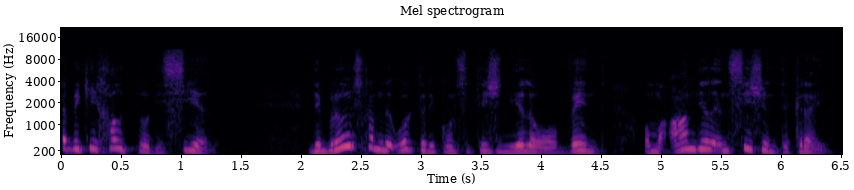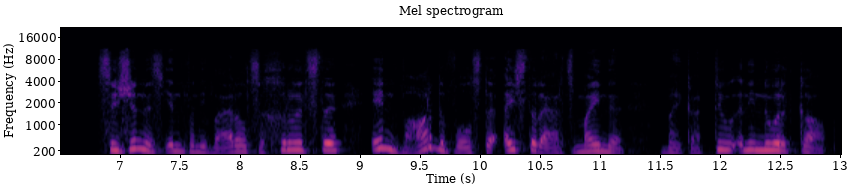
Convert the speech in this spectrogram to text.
'n bietjie goud produseer. Die broers gaan hulle ook tot die konstitusionele hof wend om 'n aandeel in Sishen te kry. Sishen is een van die wêreld se grootste en waardevolste ysterertsmyne by Kathu in die Noord-Kaap.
